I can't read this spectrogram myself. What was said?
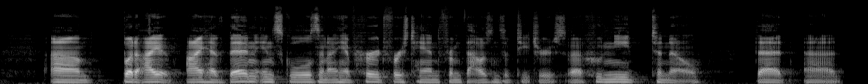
Um, but I I have been in schools and I have heard firsthand from thousands of teachers uh, who need to know that uh,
